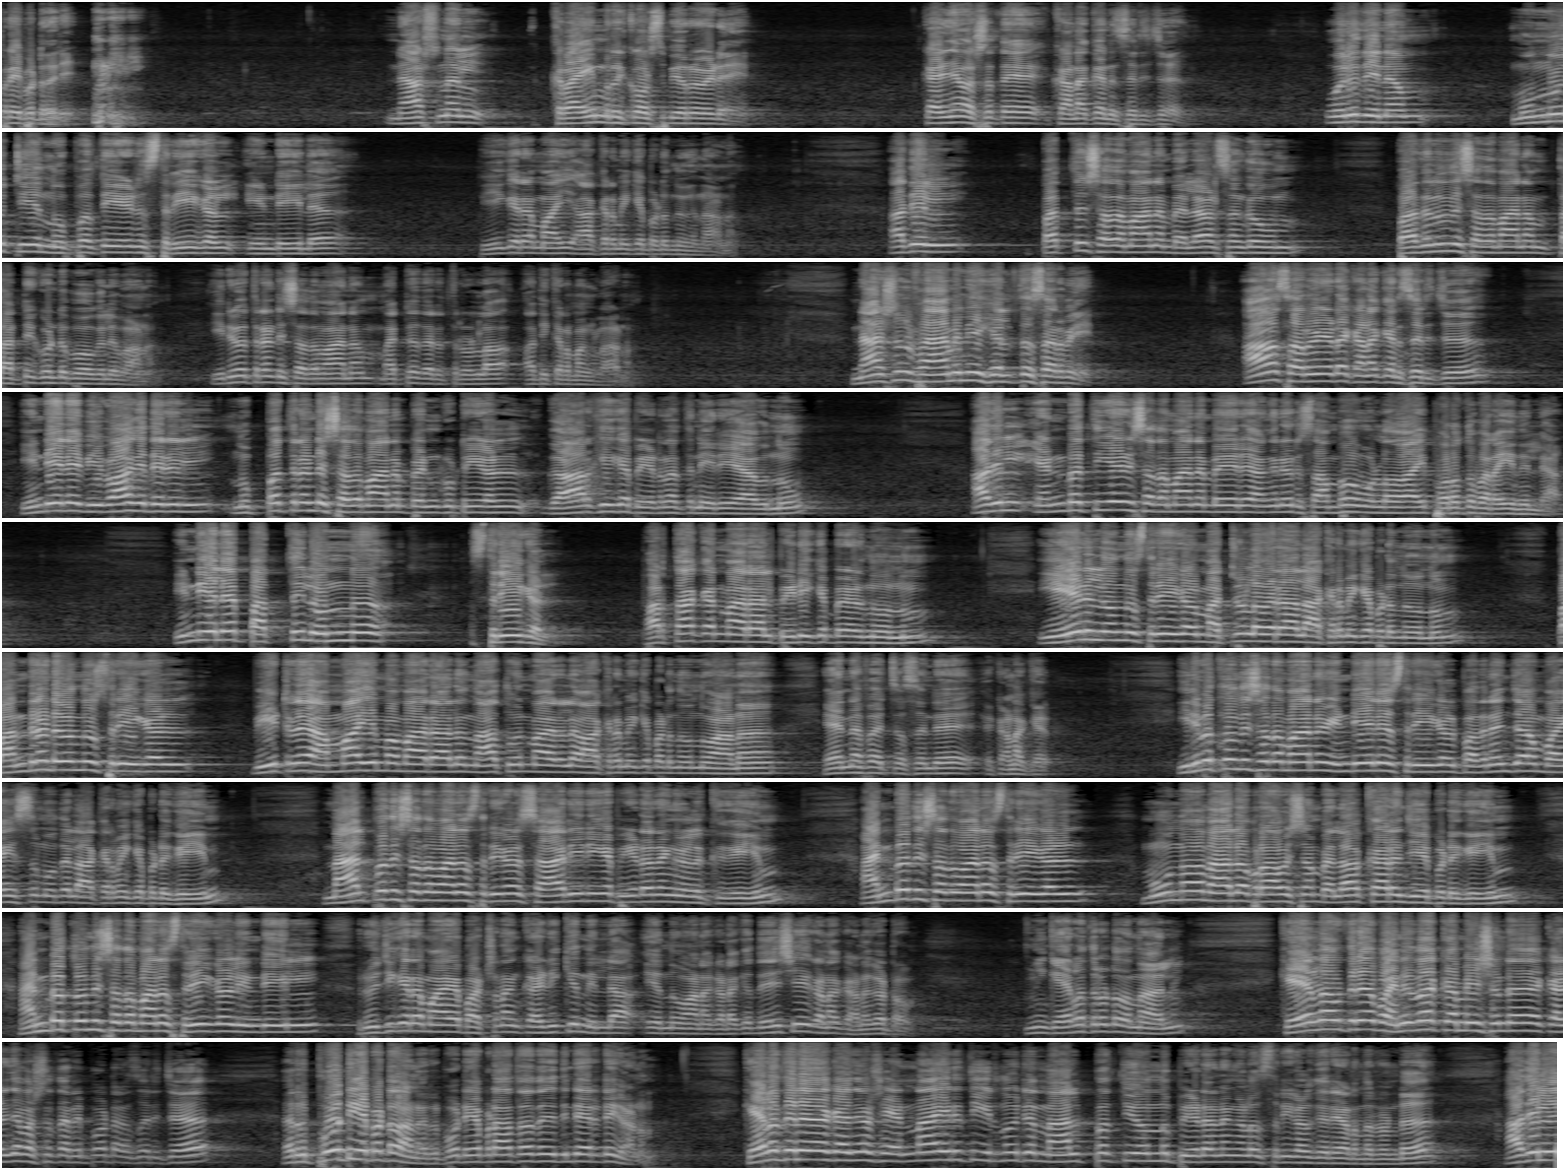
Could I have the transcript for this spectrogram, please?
പ്രിയപ്പെട്ടവരെ national crime records ബ്യൂറോയുടെ കഴിഞ്ഞ വർഷത്തെ കണക്കനുസരിച്ച് ഒരു ദിനം മുന്നൂറ്റി മുപ്പത്തിയേഴ് സ്ത്രീകൾ ഇന്ത്യയിൽ ഭീകരമായി ആക്രമിക്കപ്പെടുന്നു എന്നാണ്. അതിൽ പത്ത് ശതമാനം ബലാത്സംഗവും പതിനൊന്ന് ശതമാനം തട്ടിക്കൊണ്ടുപോകലുമാണ്. ഇരുപത്തിരണ്ട് ശതമാനം മറ്റു തരത്തിലുള്ള അതിക്രമങ്ങളാണ്. നാഷണൽ ഫാമിലി ഹെൽത്ത് സർവേ ആ സർവേയുടെ കണക്കനുസരിച്ച് ഇന്ത്യയിലെ വിവാഹിതരിൽ മുപ്പത്തിരണ്ട് ശതമാനം പെൺകുട്ടികൾ ഗാർഹിക പീഡനത്തിന് ഇരയാകുന്നു. അതിൽ എൺപത്തിയേഴ് ശതമാനം പേര് അങ്ങനെ ഒരു സംഭവമുള്ളതായി പുറത്തു പറയുന്നില്ല. ഇന്ത്യയിലെ പത്തിലൊന്ന് സ്ത്രീകൾ ഭർത്താക്കന്മാരാൽ പീഡിക്കപ്പെടുന്നുവെന്നും ഏഴിലൊന്ന് സ്ത്രീകൾ മറ്റുള്ളവരാൽ ആക്രമിക്കപ്പെടുന്നുവെന്നും പന്ത്രണ്ടിലൊന്ന് സ്ത്രീകൾ വീട്ടിലെ അമ്മായിയമ്മമാരാലും നാത്തൂന്മാരാലും ആക്രമിക്കപ്പെടുന്നുവെന്നുമാണ് എൻ എഫ് എച്ച് എസിന്റെ കണക്ക്. ഇരുപത്തൊന്ന് ശതമാനം ഇന്ത്യയിലെ സ്ത്രീകൾ പതിനഞ്ചാം വയസ്സ് മുതൽ ആക്രമിക്കപ്പെടുകയും നാൽപ്പത് ശതമാനം സ്ത്രീകൾ ശാരീരിക പീഡനങ്ങൾ ഏൽക്കുകയും അൻപത് ശതമാനം സ്ത്രീകൾ മൂന്നോ നാലോ പ്രാവശ്യം ബലാത്കാരം ചെയ്യപ്പെടുകയും അൻപത്തൊന്ന് ശതമാനം സ്ത്രീകൾ ഇന്ത്യയിൽ രുചികരമായ ഭക്ഷണം കഴിക്കുന്നില്ല എന്നുമാണ് കണക്ക്. ദേശീയ കണക്കാണ് കേട്ടോ. ഇനി കേരളത്തിലോട്ട് വന്നാൽ കേരളത്തിലെ വനിതാ കമ്മീഷന്റെ കഴിഞ്ഞ വർഷത്തെ റിപ്പോർട്ട് അനുസരിച്ച് റിപ്പോർട്ട് ചെയ്യപ്പെട്ടതാണ്. റിപ്പോർട്ട് ചെയ്യപ്പെടാത്തത് ഇതിന്റെ ഇരട്ടി കാണും. കേരളത്തിൽ കഴിഞ്ഞ വർഷം എണ്ണായിരത്തി ഇരുന്നൂറ്റി നാൽപ്പത്തി ഒന്ന് പീഡനങ്ങൾ സ്ത്രീകൾക്കെതിരെ നടന്നിട്ടുണ്ട്. അതിൽ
